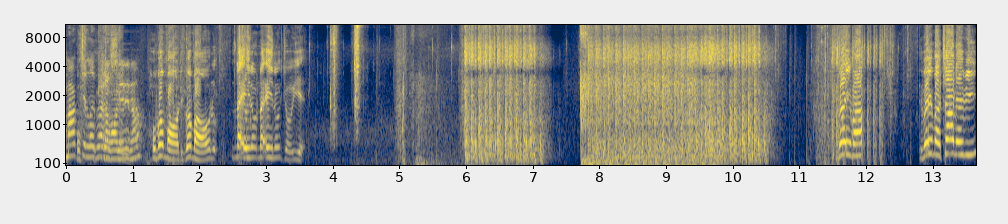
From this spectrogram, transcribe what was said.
Mark the location. Hô bác mò đi bác mò. Nãy nó nãy nó chỗ gì? Đây mà. Thì bây mà cha đây đi.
